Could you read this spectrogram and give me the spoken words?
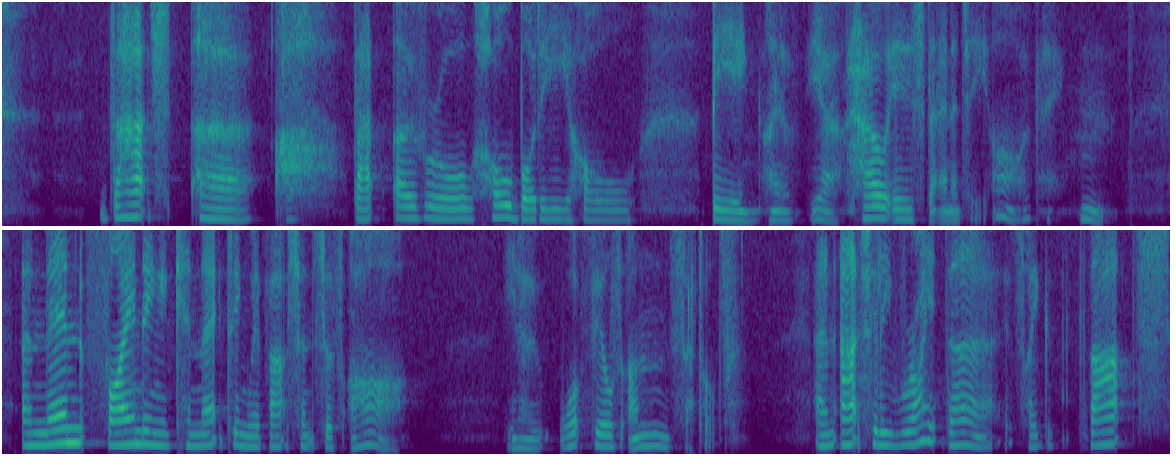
that uh, ah, that overall whole body, whole being, kind of yeah. How is the energy? Oh, okay. Hmm. And then finding and connecting with that sense of, ah, you know, what feels unsettled. And actually, right there, it's like that's,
